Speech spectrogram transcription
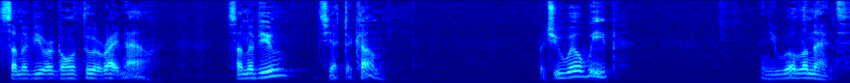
Some of you are going through it right now. Some of you, it's yet to come. But you will weep and you will lament.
